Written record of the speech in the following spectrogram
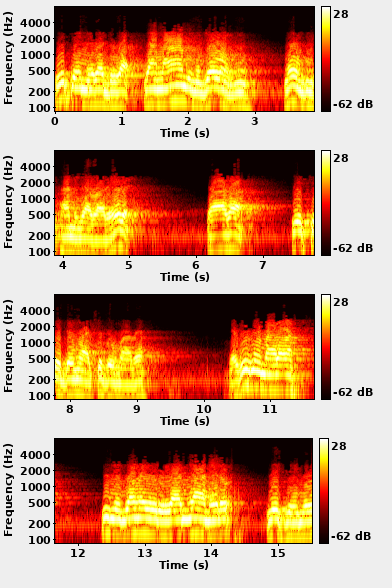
ဒီတင်နေတဲ့သူကပြန်လာပြီးမပြောဘူးငုံပြီးထားနေရပါတယ်တဲ့ဒါကပြည့်ဖြစ်တုန်းကဖြစ်ပုံပါပဲယခုကမှတော့ဒီလိုကြောင်းလေးတွေကများနေလို့ပြည့်ကျင်ကို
